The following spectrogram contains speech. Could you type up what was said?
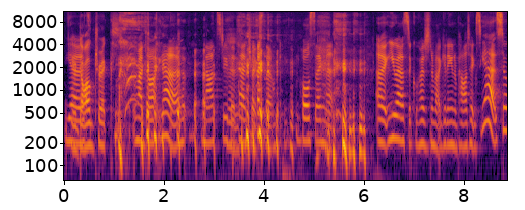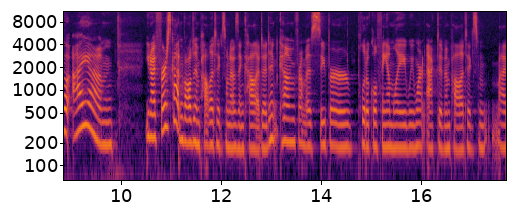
Yeah, your dog tricks. My dog, yeah, not stupid pet tricks though. Whole segment. Uh, you asked a question about getting into politics. Yeah, so I, um, you know, I first got involved in politics when I was in college. I didn't come from a super political family. We weren't active in politics. My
